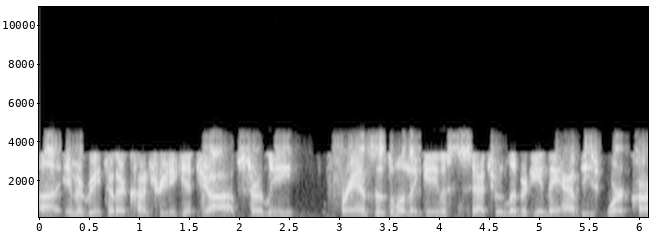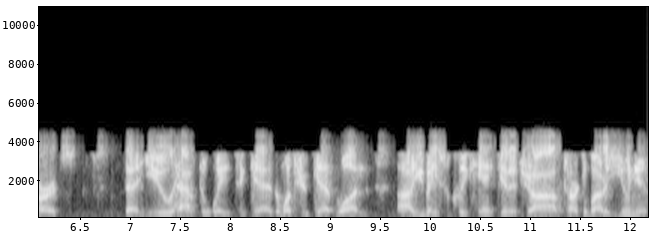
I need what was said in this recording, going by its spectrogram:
uh, immigrate to their country to get jobs. Certainly, France is the one that gave us the Statue of Liberty, and they have these work cards that you have to wait to get. And once you get one, uh, you basically can't get a job. Talk about a union.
